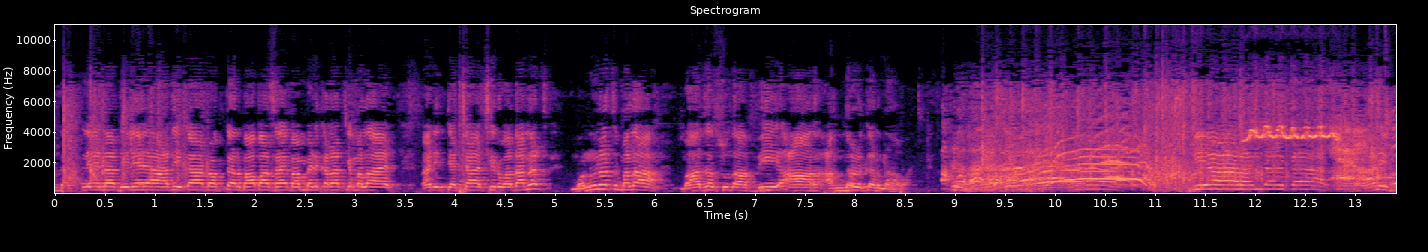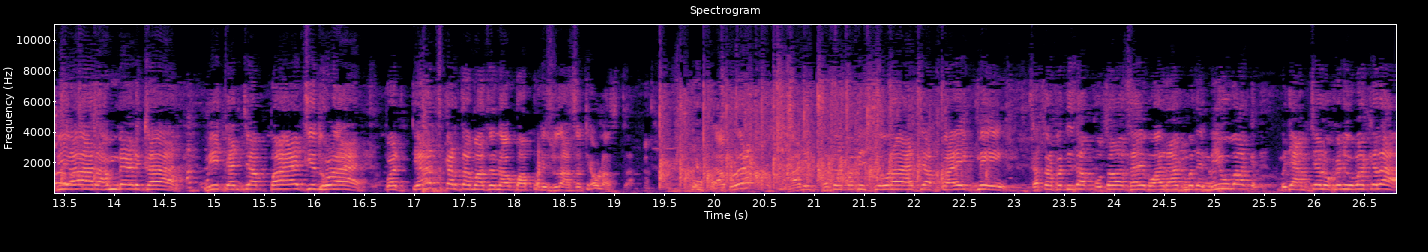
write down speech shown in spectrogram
घटनेनं दिलेला अधिकार डॉक्टर बाबासाहेब आंबेडकरांचे मला आहेत आणि त्याच्या आशीर्वादानंच म्हणूनच मला माझं सुद्धा बी आर आंधळकर नाव आहे. बी आर आंधळकर आणि बी आर आंबेडकर. मी त्यांच्या पायाची धुळा आहे. पण त्याच करता माझं नाव बाप्पाने सुद्धा असं ठेवलं असतं. त्यामुळे आणि छत्रपती शिवरायाच्या पायीक मी छत्रपतीचा पुतळा साहेब वायरागमध्ये मी उभा म्हणजे आमच्या लोकांनी उभा केला.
